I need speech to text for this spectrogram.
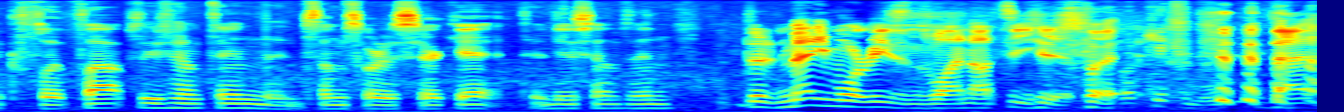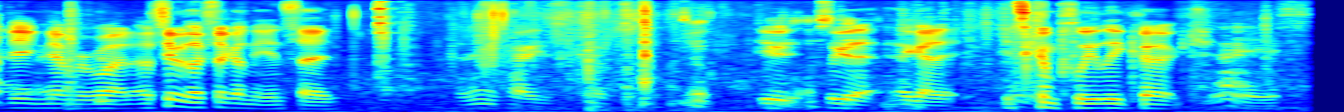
like flip flops or something, and some sort of circuit to do something. There's many more reasons why not to eat it, but kitchen do you? that being number one. Let's see what it looks like on the inside. I think probably just cooked. Dude, look at that. I got it. It's completely cooked. Nice.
